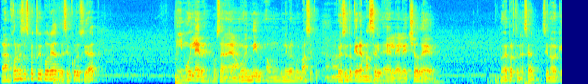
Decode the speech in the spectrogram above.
A lo mejor en ese aspecto yo podría decir curiosidad y muy leve, o sea, muy, a un nivel muy básico. Pero yo siento que era más el, el, hecho de no de pertenecer, sino de que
